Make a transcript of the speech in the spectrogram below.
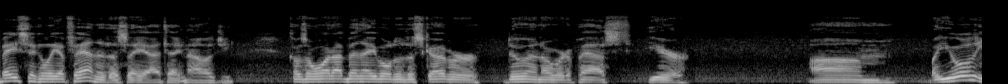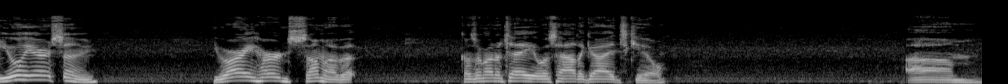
basically a fan of this AI technology because of what I've been able to discover doing over the past year. Um, but you'll you'll hear it soon. You've already heard some of it because I'm going to tell you it was how the gods kill. Um,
